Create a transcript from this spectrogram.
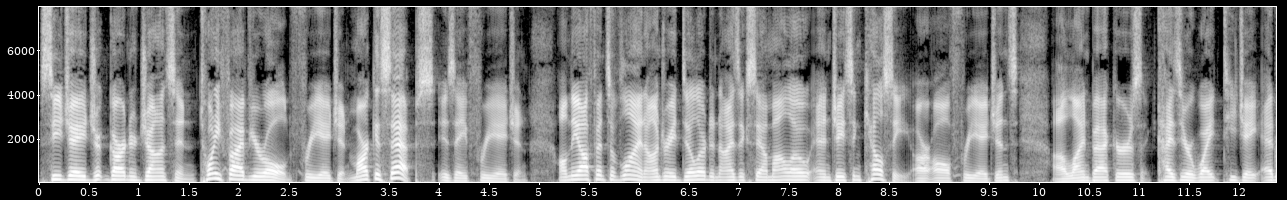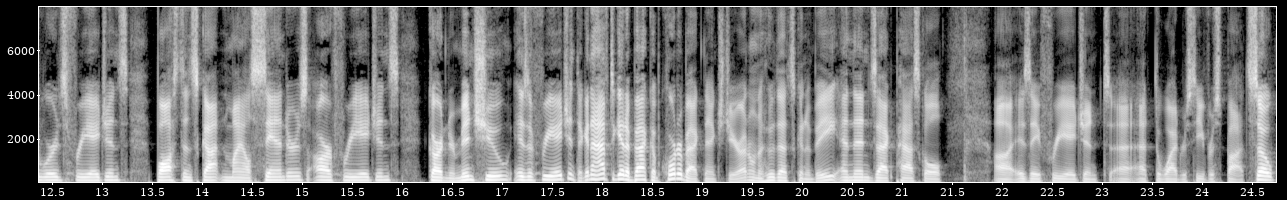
CJ Gardner Johnson, 25 year old, free agent. Marcus Epps is a free agent. On the offensive line, Andre Dillard and Isaac Seumalo and Jason Kelce are all free agents. Uh, linebackers, Kyzir White, TJ Edwards, free agents. Boston Scott and Miles Sanders are free agents. Gardner Minshew is a free agent. They're going to have to get a backup quarterback next year. I don't know who that's going to be. And then Zach Pascal uh, is a free agent uh, at the wide receiver spot. So,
